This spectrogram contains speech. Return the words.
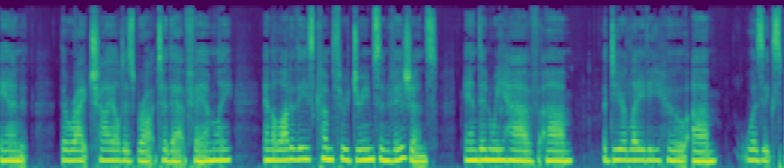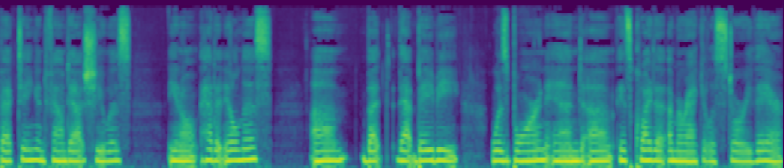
and the right child is brought to that family. And a lot of these come through dreams and visions. And then we have um, a dear lady who um, was expecting and found out she was, you know, had an illness. Um, but that baby was born, and uh, it's quite a, a miraculous story there.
